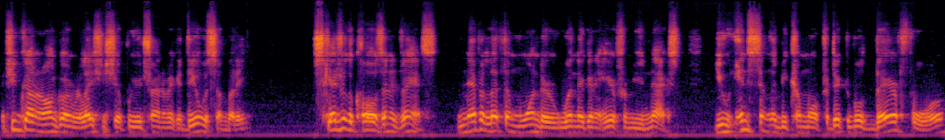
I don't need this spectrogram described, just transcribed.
If you've got an ongoing relationship where you're trying to make a deal with somebody, schedule the calls in advance. Never let them wonder when they're going to hear from you next. You instantly become more predictable, therefore,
